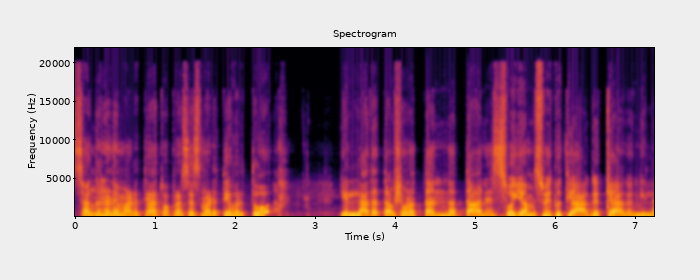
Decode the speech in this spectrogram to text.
ಸಂಗ್ರಹಣೆ ಮಾಡುತ್ತೆ ಅಥವಾ ಪ್ರೊಸೆಸ್ ಮಾಡುತ್ತೆ ಹೊರತು ಎಲ್ಲ ದತ್ತಾಂಶವನ್ನು ತನ್ನ ತಾನೇ ಸ್ವಯಂ ಸ್ವೀಕೃತಿ ಆಗೋಕ್ಕೆ ಆಗಂಗಿಲ್ಲ.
